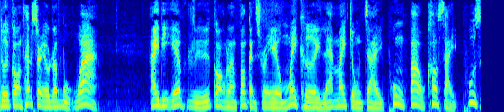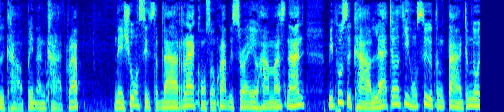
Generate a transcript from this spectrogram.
โดยกองทัพอิสราเอลระบุว่า IDF หรือกองกำลังป้องกันอิสราเอลไม่เคยและไม่จงใจพุ่งเป้าเข้าใส่ผู้สื่อข่าวเป็นอันขาดครับ ในช่วง 10 สัปดาห์แรกของสงครามอิสราเอลฮามาสนั้น มีผู้สื่อข่าวและเจ้าหน้าที่ของสื่อต่างๆจำนวน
